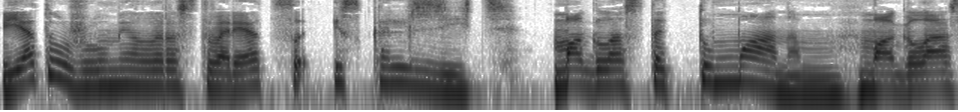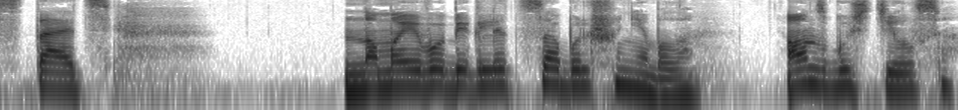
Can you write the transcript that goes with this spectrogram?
Я тоже умела растворяться и скользить. Могла стать туманом, могла стать... Но моего беглеца больше не было. Он сгустился,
